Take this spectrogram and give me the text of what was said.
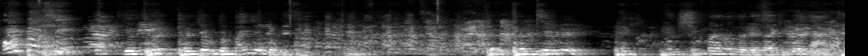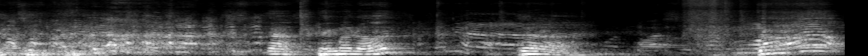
언박싱! 야, 이거 결, 결제부터 빠져버리세요. 결- 결제를 100, 110만 원을 해가지고 나한테 하세요. 자, 100만 원. 자, 자,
